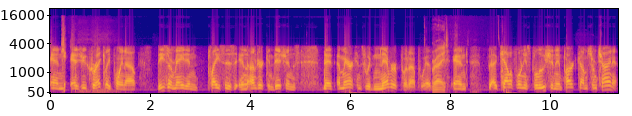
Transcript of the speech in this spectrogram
And as you correctly point out, these are made in places and under conditions that Americans would never put up with. Right. And uh, California's pollution in part comes from China,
